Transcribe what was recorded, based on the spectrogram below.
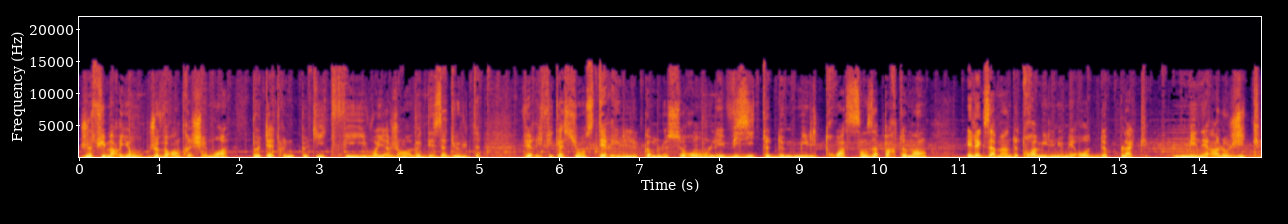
Je suis Marion, je veux rentrer chez moi, peut-être une petite fille voyageant avec des adultes. Vérification stérile, comme le seront les visites de 1300 appartements et l'examen de 3000 numéros de plaques minéralogiques.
